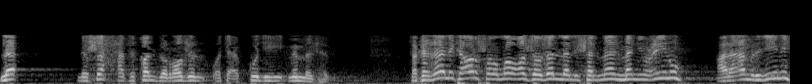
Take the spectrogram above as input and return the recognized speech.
لا لصحة قلب الرجل وتأكده من مذهبه. فكذلك أرسل الله عز وجل لسلمان من يعينه على أمر دينه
